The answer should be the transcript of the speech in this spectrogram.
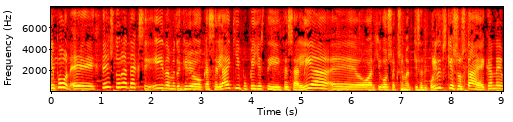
Λοιπόν, ε, χθες τώρα εντάξει, είδαμε τον κύριο Κασελάκη που πήγε στη Θεσσαλία, ε, ο αρχηγός της αξιωματικής αντιπολίτευσης και σωστά έκανε.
